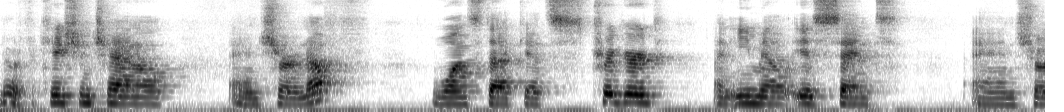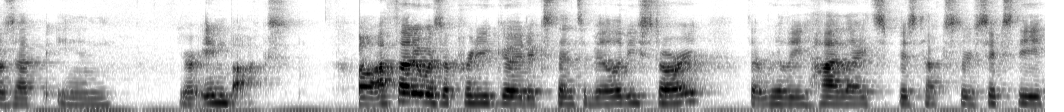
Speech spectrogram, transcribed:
notification channel. And sure enough, once that gets triggered, an email is sent and shows up in your inbox. So I thought it was a pretty good extensibility story that really highlights BizTalks 360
